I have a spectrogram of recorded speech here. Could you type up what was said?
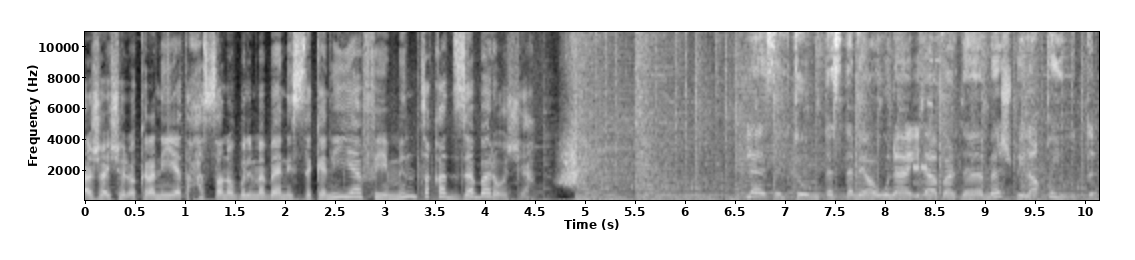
الجيش الأوكراني يتحصن بالمباني السكنية في منطقة زباروجيا لازلتم تستمعون إلى برنامج بلا قيود.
